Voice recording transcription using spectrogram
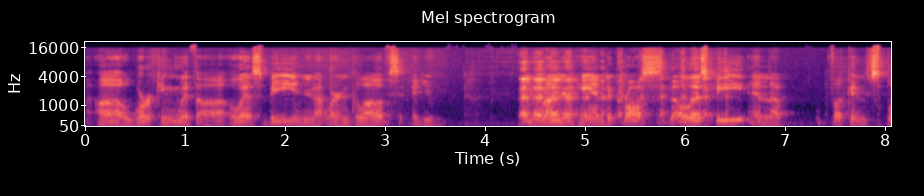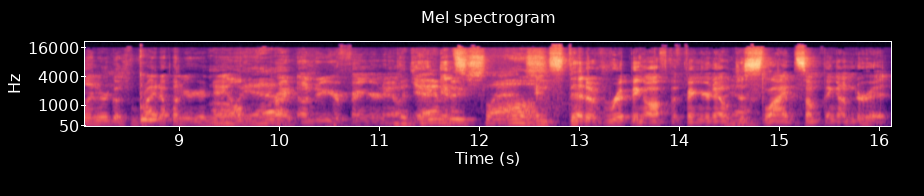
uh, working with uh, OSB and you're not wearing gloves and you you run your hand across the OSB and the fucking splinter goes right up under your nail. Oh yeah, Right under your fingernail. the yeah, bamboo ins- slats. Oh. instead of ripping off the fingernail, Yeah. just slide something under it.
